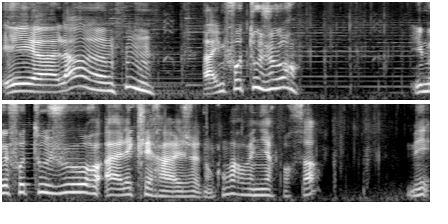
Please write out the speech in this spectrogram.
Et euh, là... Euh, hmm. il me faut toujours... Il me faut toujours euh, l'éclairage. Donc on va revenir pour ça. Mais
